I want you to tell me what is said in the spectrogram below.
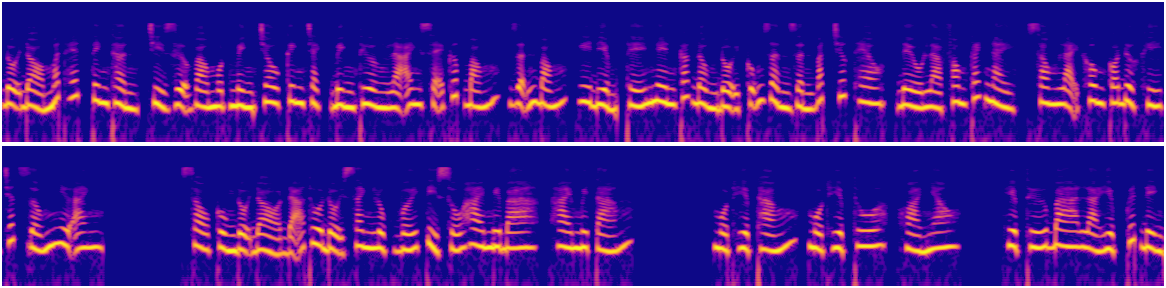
đội đỏ mất hết tinh thần, chỉ dựa vào một mình Châu Kinh Trạch, bình thường là anh sẽ cướp bóng, dẫn bóng, ghi điểm, thế nên các đồng đội cũng dần dần bắt trước theo, đều là phong cách này, song lại không có được khí chất giống như anh. Sau cùng đội đỏ đã thua đội xanh lục với tỷ số 23, 28. Một hiệp thắng, một hiệp thua, hòa nhau. Hiệp thứ ba là hiệp quyết định.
